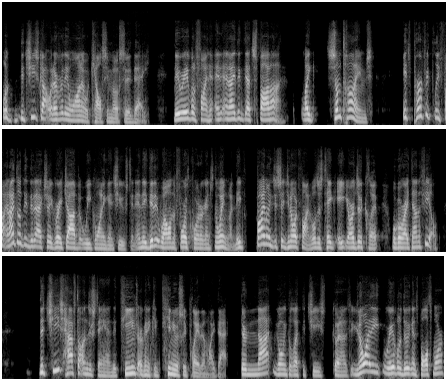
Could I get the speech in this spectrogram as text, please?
look, the Chiefs got whatever they wanted with Kelce most of the day. They were able to find, and and I think that's spot on. Like sometimes it's perfectly fine. And I thought they did actually a great job at week one against Houston, and they did it well in the fourth quarter against New England. They finally just said, you know what, fine, we'll just take eight yards at a clip, we'll go right down the field. The Chiefs have to understand that teams are going to continuously play them like that. They're not going to let the Chiefs go down the field. You know why they were able to do it against Baltimore?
